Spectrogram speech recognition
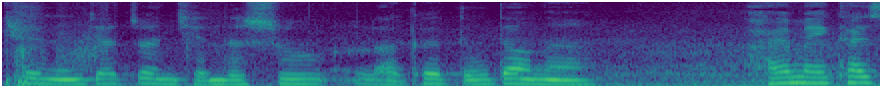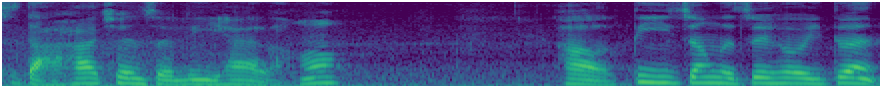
劝人家赚钱的书。老克读到呢，还没开始打哈欠，是厉害了哈。好，第一章的最后一段，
